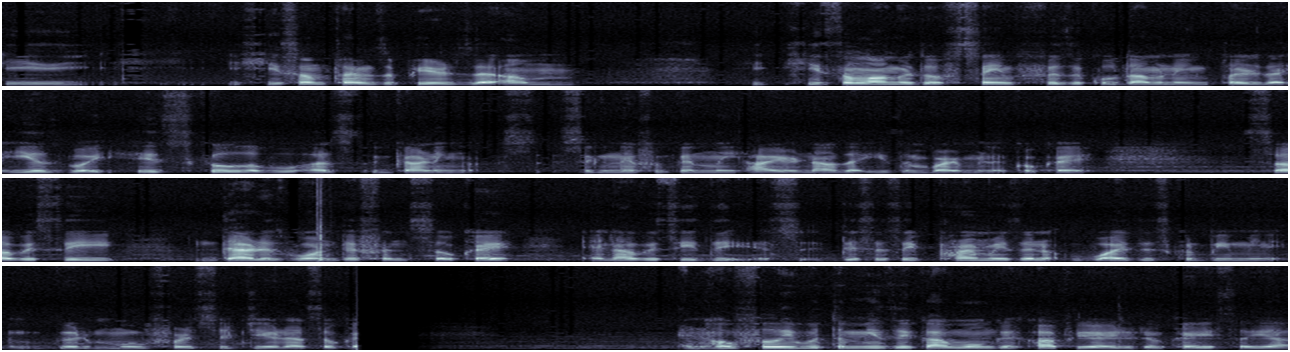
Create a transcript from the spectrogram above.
he he sometimes appears that um he's no longer the same physical dominating player that he is, but his skill level has gotten significantly higher now that he's in Bayern Munich, okay? So obviously, that is one difference, okay? And obviously, the, this is a prime reason why this could be a good move for Sergio Nas, okay? And hopefully with the music, I won't get copyrighted, okay? So yeah.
